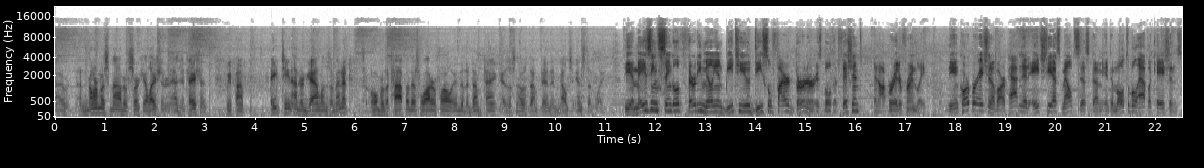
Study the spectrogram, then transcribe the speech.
an enormous amount of circulation and agitation. We pump 1,800 gallons a minute over the top of this waterfall into the dump tank as the snow is dumped in and melts instantly. The amazing single 30 million BTU diesel fired burner is both efficient and operator friendly. The incorporation of our patented HTS melt system into multiple applications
